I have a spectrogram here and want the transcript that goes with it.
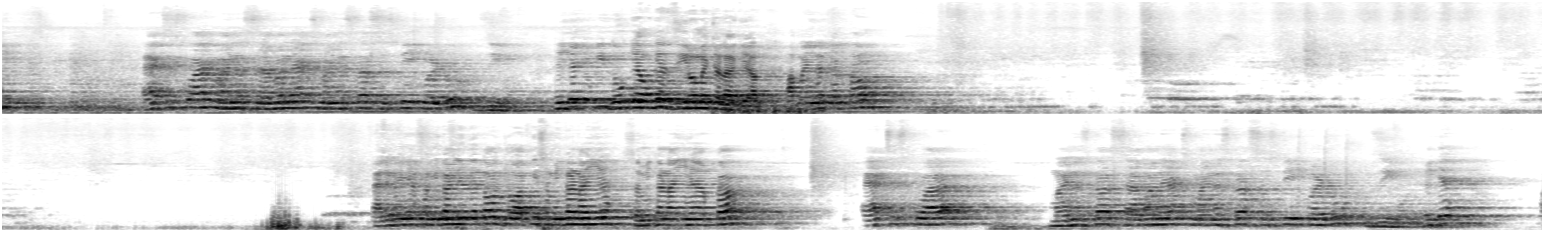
x square minus seven x minus का सिक्सटी इक्वल टू ज़ीरो ठीक है? क्योंकि दो क्या हो गया? ज़ीरो में चला गया। अब मैं इधर करता हूँ। पहले मैं यह समीकरण लिख देता हूँ, जो आपकी समीकरण आई है, समीकरण आई है आपका एक्स स्क्वायर माइनस का सेवन एक्स माइनस का सिक्सटी इक्वल टू ज़ीरो ठीक है?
